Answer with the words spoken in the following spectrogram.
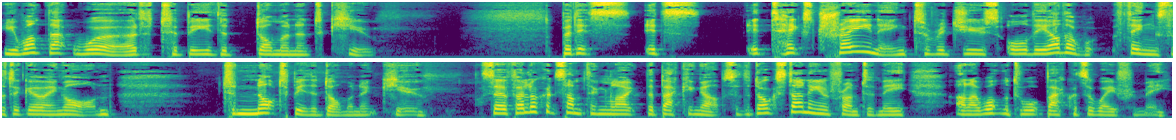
you want that word to be the dominant cue. But it's it's it takes training to reduce all the other things that are going on to not be the dominant cue. So if I look at something like the backing up, so the dog's standing in front of me and I want them to walk backwards away from me.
